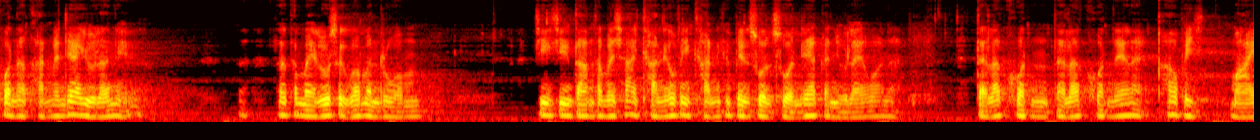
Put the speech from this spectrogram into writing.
คนนะขันมันแยกอยู่แล้วเนี่ยแล้วทำไมรู้สึกว่ามันรวม จริง ๆ ตามธรรมชาติขันก็เป็นขันคือเป็นส่วนๆแยกกันอยู่แล้วอะนะ แต่ละคนแต่ละคนนี่แหละ เข้าไปหมาย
